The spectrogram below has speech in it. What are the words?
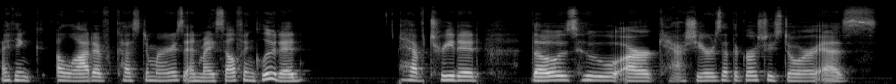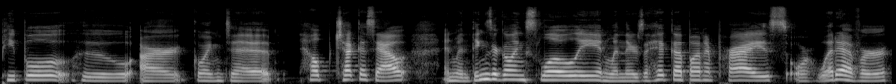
I think a lot of customers, and myself included, have treated those who are cashiers at the grocery store as people who are going to help check us out. And when things are going slowly and when there's a hiccup on a price or whatever,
